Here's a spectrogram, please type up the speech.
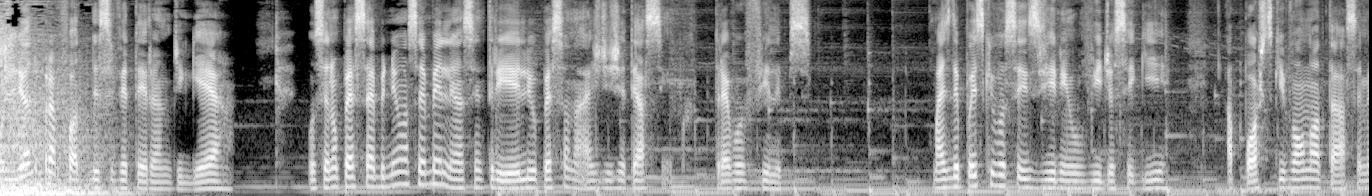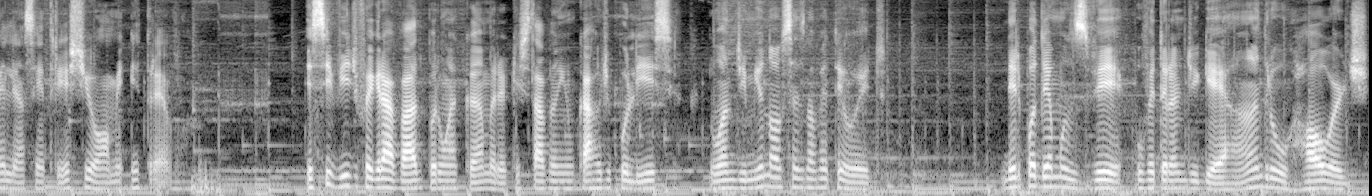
Olhando para a foto desse veterano de guerra, você não percebe nenhuma semelhança entre ele e o personagem de GTA V, Trevor Phillips. Mas depois que vocês virem o vídeo a seguir, aposto que vão notar a semelhança entre este homem e Trevor. Esse vídeo foi gravado por uma câmera que estava em um carro de polícia no ano de 1998. Nele podemos ver o veterano de guerra Andrew Howard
